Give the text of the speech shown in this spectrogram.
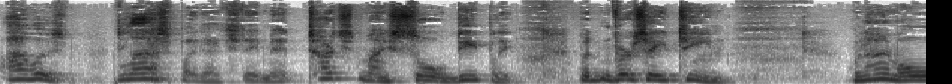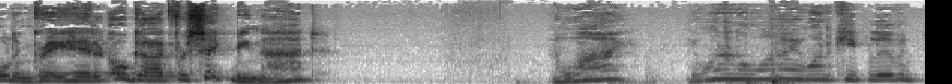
I was blessed by that statement. It touched my soul deeply. But in verse 18, when I'm old and gray headed, oh God, forsake me not. Why? You want to know why I want to keep living?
